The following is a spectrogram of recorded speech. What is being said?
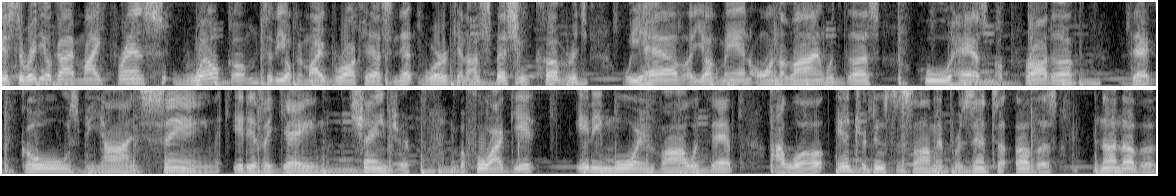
It's the radio guy Mike Prince. Welcome to the Open Mic Broadcast Network and our special coverage. We have a young man on the line with us who has a product that goes beyond saying it is a game changer. And before I get any more involved with that, I will introduce to some and present to others none other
